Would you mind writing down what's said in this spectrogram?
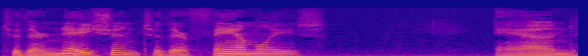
to their nation, to their families, and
